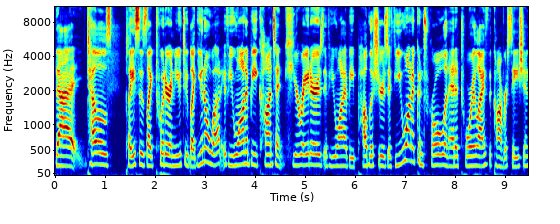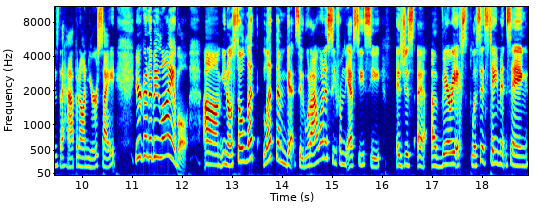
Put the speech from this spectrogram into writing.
that tells places like Twitter and YouTube. Like you know what? If you want to be content curators if you want to be publishers if you want to control and editorialize the conversations that happen on your site you're going to be liable. Um you know so let let them get sued. What i want to see from the FCC is just a, a very explicit statement saying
